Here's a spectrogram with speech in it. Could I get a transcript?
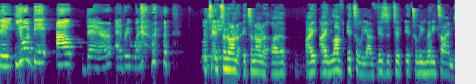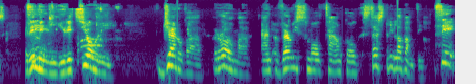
they you'll be out there everywhere it's, it's an honor it's an honor uh, I, I love Italy. I've visited Italy many times. Rimini, Riccione, Genova, Roma, and a very small town called Sestri Levanti. Sì,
